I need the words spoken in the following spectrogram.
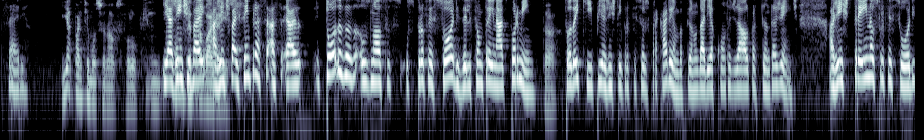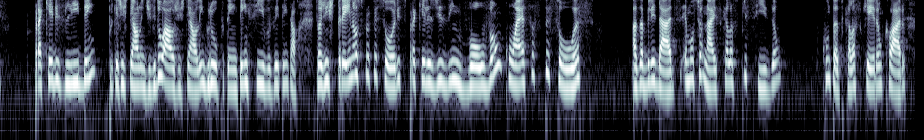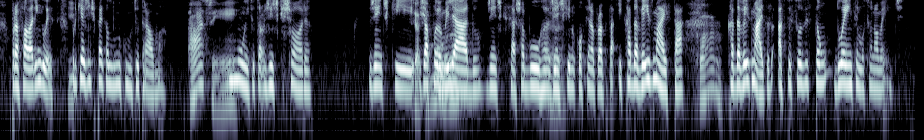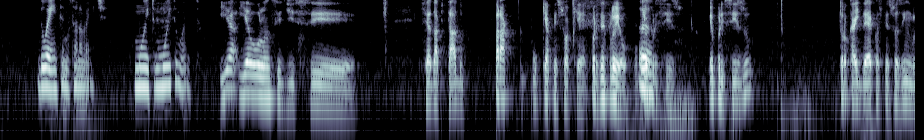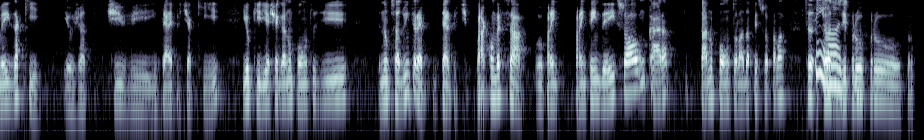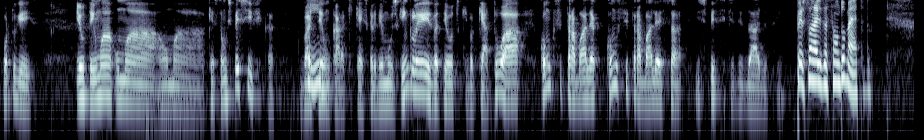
Sério. E a parte emocional que você falou? Que- E a gente vai, a gente isso? vai sempre, ass- ass- a- todos os, os nossos, os professores, eles são treinados por mim. Tá. Toda a equipe, a gente tem professores pra caramba, porque eu não daria conta de dar aula pra tanta gente. A gente treina os professores para que eles lidem, porque a gente tem aula individual, a gente tem aula em grupo, tem intensivos e tem tal. Então a gente treina os professores para que eles desenvolvam com essas pessoas as habilidades emocionais que elas precisam, contanto que elas queiram, claro, para falar inglês. E- Porque a gente pega aluno com muito trauma. Ah, sim. Muito trauma. Gente que chora. Gente que já foi burra. humilhado, gente que se acha burra, É. gente que não confia na própria. ta- E cada vez mais, tá? Claro. Cada vez mais. As, as pessoas estão doentes emocionalmente. Doentes emocionalmente. Muito, muito, muito. E, a- e a- o lance de ser, de ser adaptado para o que a pessoa quer? Por exemplo, eu. O que Ah. eu preciso? Eu preciso trocar ideia com as pessoas em inglês aqui. Eu já tive intérprete aqui e eu queria chegar num ponto de não precisar do intérprete para conversar ou para entender e só um cara tá no ponto lá da pessoa para traduzir pro, pro português. Eu tenho uma, uma, uma questão específica. Vai Sim. ter um cara que quer escrever música em inglês, vai ter outro que quer atuar. Como que se trabalha, como se trabalha essa especificidade assim? Personalização do método.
